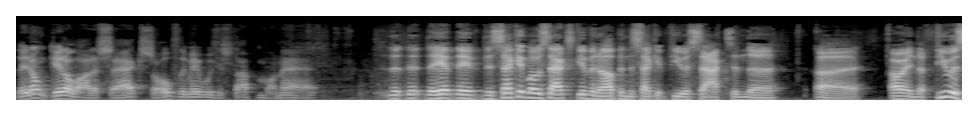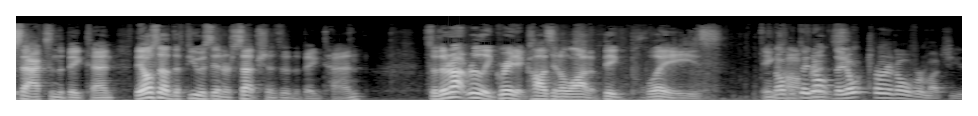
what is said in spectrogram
they don't get a lot of sacks, so hopefully maybe we can stop them on that. the, the, they have they have the second most sacks given up and the second fewest sacks in the uh, or in the fewest sacks in the Big Ten. They also have the fewest interceptions in the Big Ten. So they're not really great at causing a lot of big plays in No, conference. but they don't. They don't turn it over much either.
